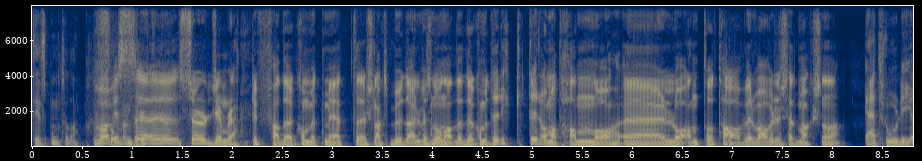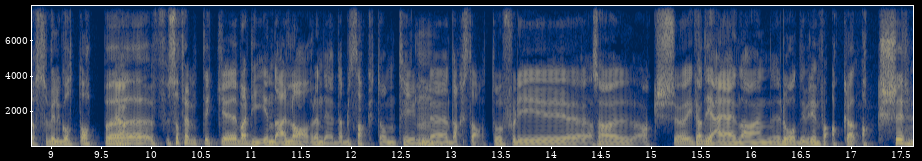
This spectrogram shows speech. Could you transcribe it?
tidspunktet. da. Hva hvis uh, sir Jim Ratcliffe hadde kommet med et eh, slags bud, eller hvis noen hadde det kommet rykter om at han nå uh, lå an til å ta over, hva ville skjedd med aksjene da? Jeg tror de også ville gått opp, ja. så fremt ikke verdien er lavere enn det det blitt snakket om til Mm. dags dato. fordi altså, aksjer, Ikke at jeg er en rådgiver innenfor akkurat aksjer,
